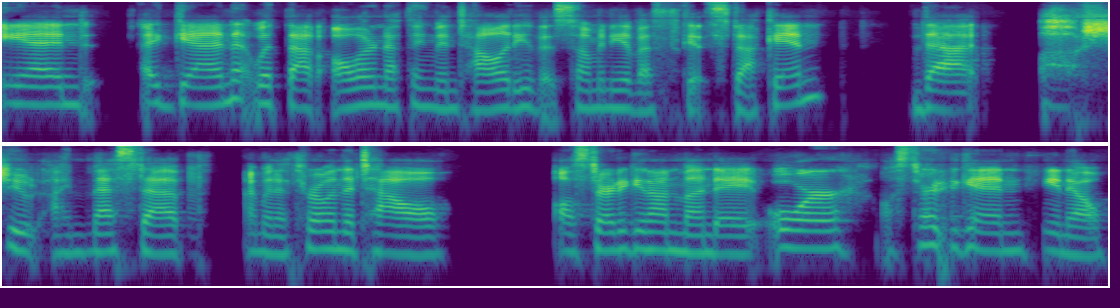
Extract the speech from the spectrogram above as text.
And again, with that all or nothing mentality that so many of us get stuck in, that oh shoot, I messed up. I'm going to throw in the towel. I'll start again on Monday or I'll start again, you know,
